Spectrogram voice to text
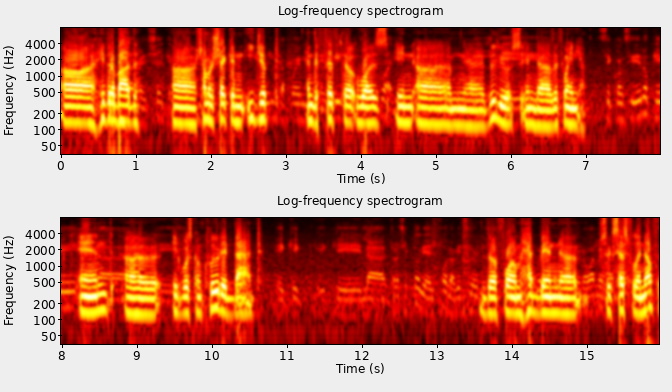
uh, Hyderabad, uh, Sharm el-Sheikh in Egypt, and the fifth uh, was in um, uh, Vilnius in uh, Lithuania. And it was concluded that the forum had been uh, successful enough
